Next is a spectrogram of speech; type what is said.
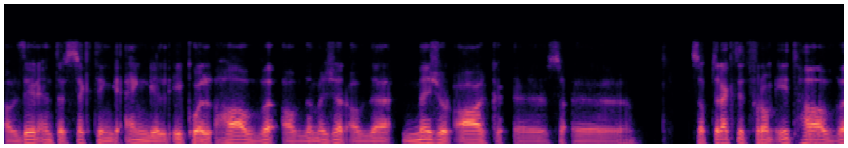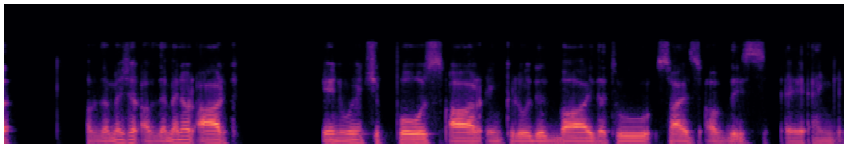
of their intersecting angle equal half of the measure of the measure arc uh, uh, subtracted from it half of the measure of the minor arc in which poles are included by the two sides of this uh, angle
